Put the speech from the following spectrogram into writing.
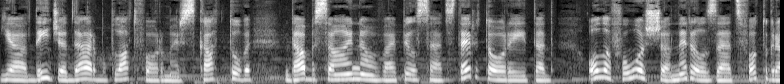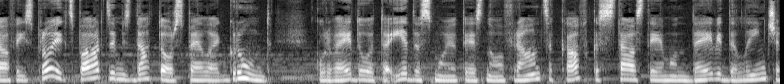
Ja dīdža darbu platforma ir skatuve, dabas ainava vai pilsētas teritorija, tad Olafa Oša nerealizēts fotografijas projekts pārdzimis datorspēlē Grund, kur veidota iedvesmojoties no Franca Kafkas stāstiem un Davida Linča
